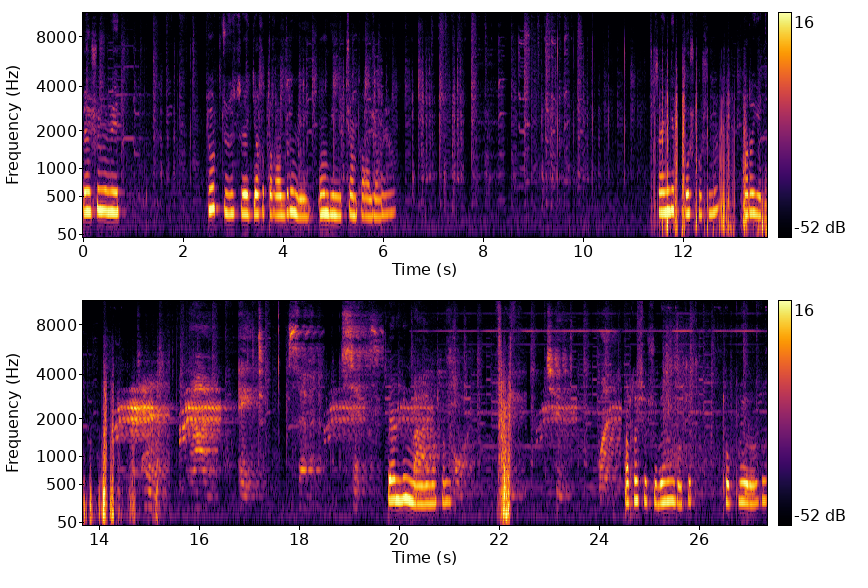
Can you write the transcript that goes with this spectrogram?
Ben şunu bir 400 litrelik yakıtta kaldırayım da 10 binlik çanta alacağım ya. Sen git boş boşuna para getir. Ben bilmiyorum one. Arkadaşlar şu benim roket topluyor orada.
